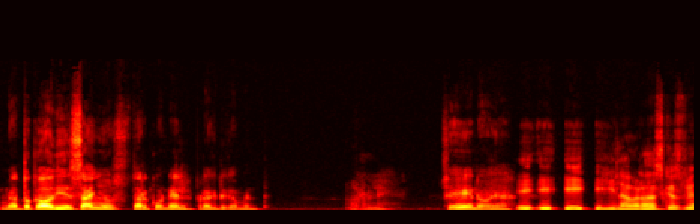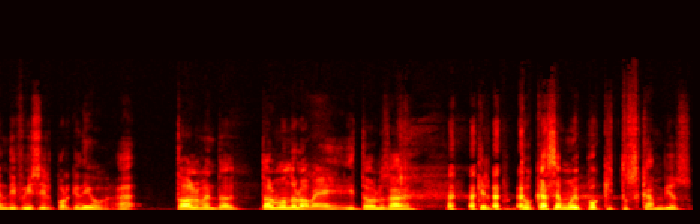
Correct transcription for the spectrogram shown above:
me ha tocado 10 años estar con él, prácticamente. Órale. Sí, no, ya. Y, y, y, y la verdad es que es bien difícil porque digo, ah, todo, el mundo, todo el mundo lo ve y todos lo saben. Que el Tuca hace muy poquitos cambios.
